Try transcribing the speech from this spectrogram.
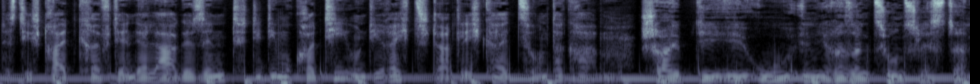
dass die Streitkräfte in der Lage sind, die Demokratie und die Rechtsstaatlichkeit zu untergraben. Schreibt die EU in ihrer Sanktionsliste.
